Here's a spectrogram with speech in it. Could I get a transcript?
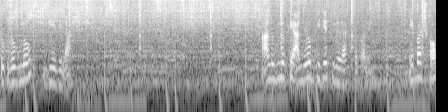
টুকরোগুলো দিয়ে দিলাম। আলুগুলোকে আগেও ভেজে তুলে রাখতে পারেন। এবার সব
